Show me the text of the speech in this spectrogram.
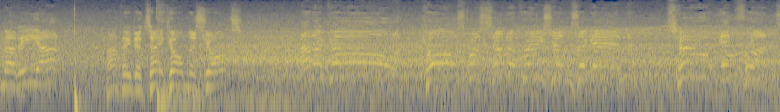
Di Maria, happy to take on the shot. And a goal! Calls for celebrations again. Two in front.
